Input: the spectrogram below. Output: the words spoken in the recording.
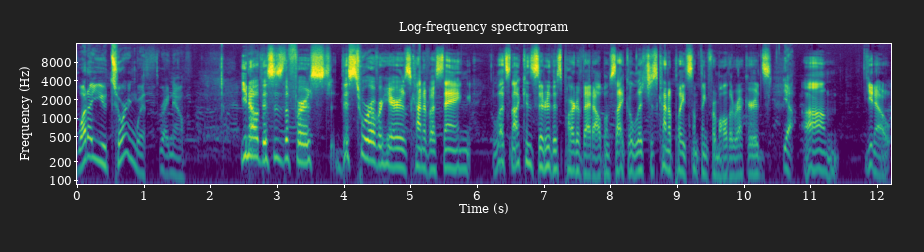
what are you touring with right now? You know, this is the first. This tour over here is kind of us saying, let's not consider this part of that album cycle. Let's just kind of play something from all the records. Yeah. Um, you know,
